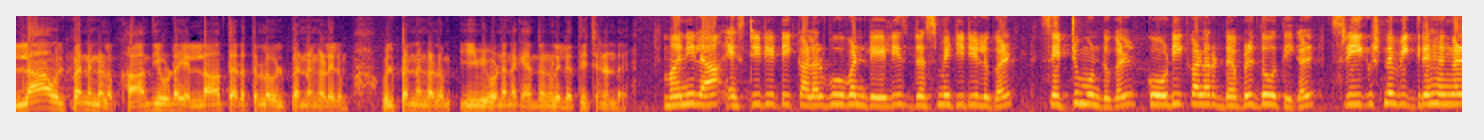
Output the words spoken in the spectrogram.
എല്ലാ ഉൽപ്പന്നങ്ങളും ഖാദിയുടെ എല്ലാ തരത്തിലുള്ള ഉൽപ്പന്നങ്ങളിലും ഉൽപ്പന്നങ്ങളും ഈ വിപണന കേന്ദ്രങ്ങളിൽ എത്തിച്ചിട്ടുണ്ട്. Manila S T T colour woven ladies dress മെറ്റീരിയലുകൾ സെറ്റുമുണ്ടുകൾ കോടി കളർ ഡബിൾ ധോതികൾ ശ്രീകൃഷ്ണ വിഗ്രഹങ്ങൾ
